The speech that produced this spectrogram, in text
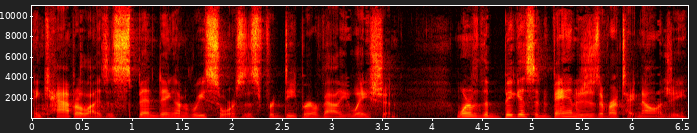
and capitalizes spending on resources for deeper evaluation. One of the biggest advantages of our technology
